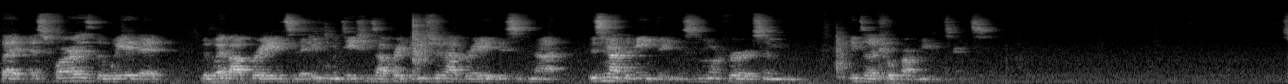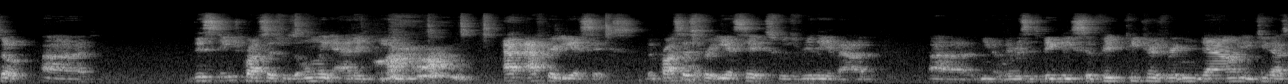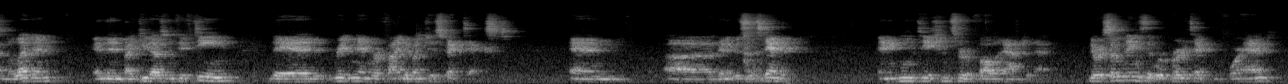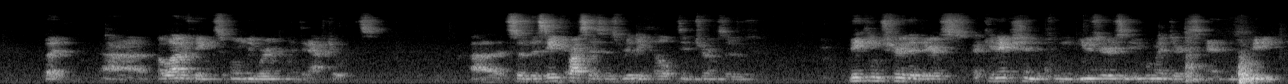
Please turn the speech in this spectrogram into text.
but as far as the way that the web operates, the implementations operate, the users operate, this is not this is not the main thing. This is more for some intellectual property concerns. So uh, this stage process was only added in after ES6. The process for ES6 was really about, uh, you know, there was this big list of fe- features written down in 2011, and then by 2015, they had written and refined a bunch of spec text. And uh, then it was the standard. And implementation sort of followed after that. There were some things that were prototyped beforehand, but uh, a lot of things only were implemented afterwards. Uh, so the stage process has really helped in terms of making sure that there's a connection between users and implementers and committee.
